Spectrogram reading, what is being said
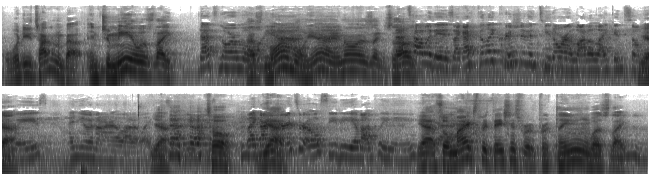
what are you talking about? And to me, it was like That's normal. that's yeah, normal. Yeah, you know, it's like so that That's was, how it is. Like I feel like Christian and Tito are a lot alike in so many Yeah. ways, and you and I are a lot alike. Yeah. In so, many ways. So, like our yeah. parents are OCD about cleaning. Yeah, so my expectations for, for cleaning was like Mm-hmm.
